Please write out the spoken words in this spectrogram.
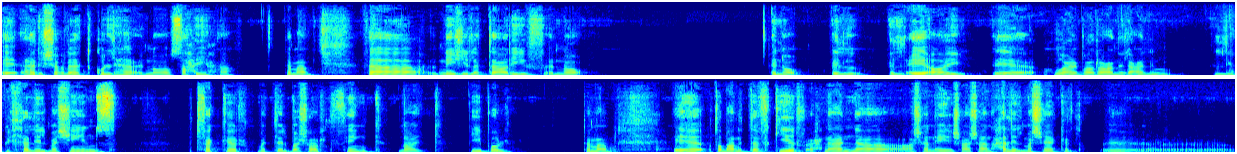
إيه، هذه الشغلات كلها إنه صحيحة تمام؟ فنيجي للتعريف إنه إنه ال ال AI آه، هو عبارة عن العلم اللي بيخلي الماشينز تفكر مثل البشر think like people تمام؟ آه، طبعا التفكير إحنا عندنا عشان إيش؟ عشان حل المشاكل. آه،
